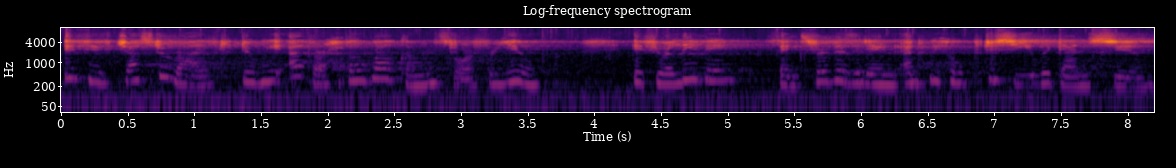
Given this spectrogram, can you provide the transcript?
If you've just arrived, do we ever have a welcome in store for you? If you're leaving, thanks for visiting, and we hope to see you again soon.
